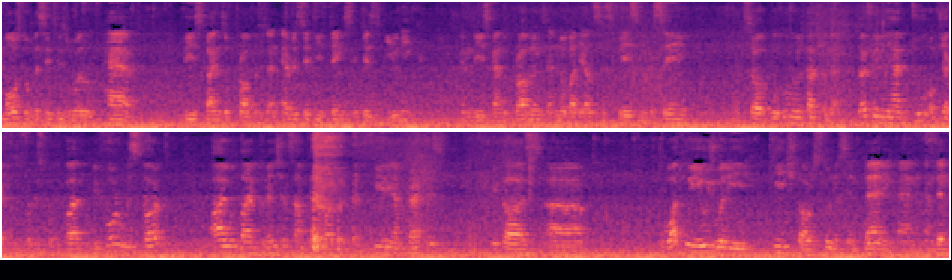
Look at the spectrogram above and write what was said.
Most of the cities will have these kinds of problems, and every city thinks it is unique in these kinds of problems, and nobody else is facing the same. So we, we will touch on that. So actually, we have two objectives for this course. But before we start, I would like to mention something about theory and practice, because uh, what we usually teach to our students in planning and, and then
